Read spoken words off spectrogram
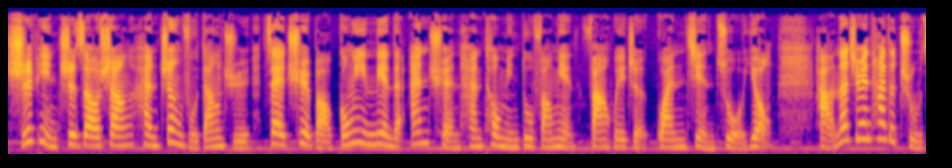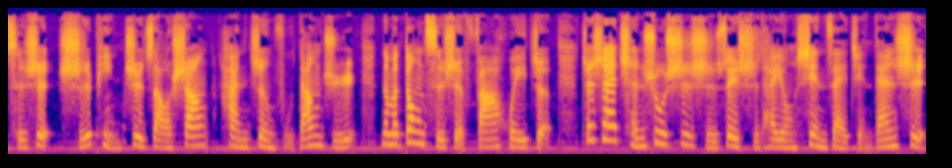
食品制造商和政府当局在确保供应链的安全和透明度方面发挥着关键作用。好，那这边它的主词是食品制造商和政府当局，那么动词是发挥着，这是在陈述事实，所以时态用现在简单式。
